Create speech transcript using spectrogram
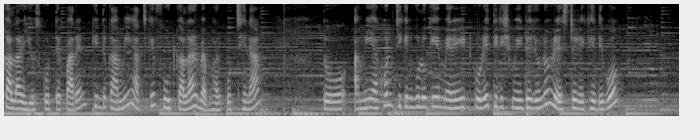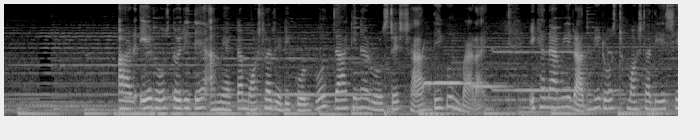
কালার ইউজ করতে পারেন, কিন্তু আমি আজকে ফুড কালার ব্যবহার করছি না। তো আমি এখন চিকেনগুলোকে ম্যারিনেট করে 30 মিনিটের জন্য রেস্টে রেখে দেব। আর এই রোস্ট তৈরিতে আমি একটা মশলা রেডি করব, যা কিনা রোস্টের স্বাদ দ্বিগুণ বাড়ায়। এখানে আমি রাঁধুনি রোস্ট মশলা দিয়ে সে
